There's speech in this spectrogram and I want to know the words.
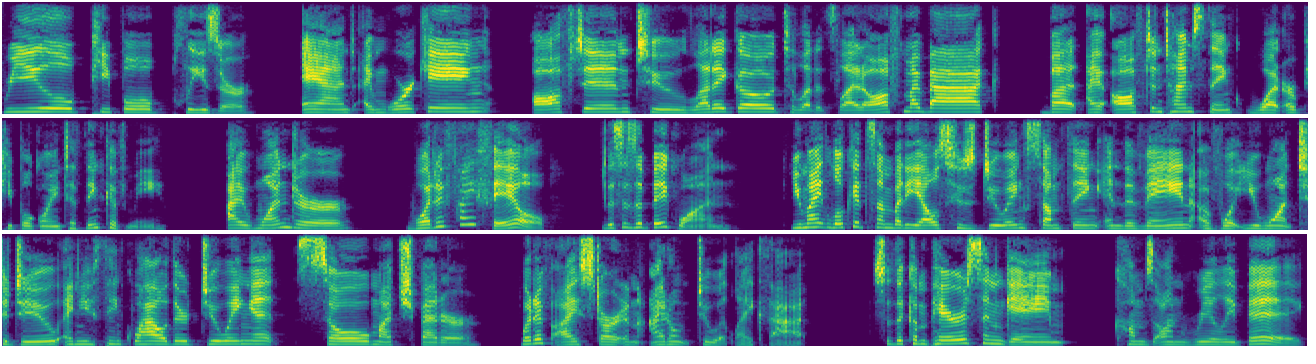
real people pleaser and I'm working often to let it go, to let it slide off my back. But I oftentimes think, what are people going to think of me? I wonder, what if I fail? This is a big one. You might look at somebody else who's doing something in the vein of what you want to do, and you think, wow, they're doing it so much better. What if I start and I don't do it like that? So the comparison game comes on really big.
